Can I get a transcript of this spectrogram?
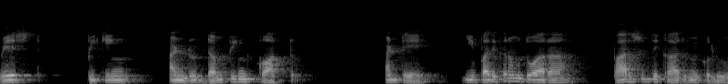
waste picking and dumping cart అంటే ఈ పరికరం ద్వారా పారిశుద్ధ్య కార్మికులు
